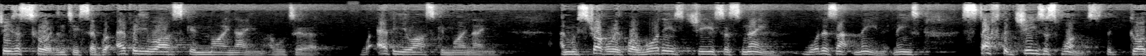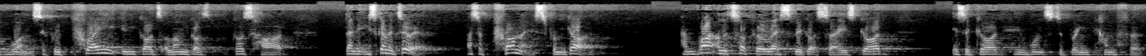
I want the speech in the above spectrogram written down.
Jesus taught, didn't he? He said, Whatever you ask in my name, I will do it. Whatever you ask in my name. And we struggle with, well, what is Jesus' name? What does that mean? It means stuff that Jesus wants, that God wants. If we pray in God's, along God's, God's heart, then he's going to do it. That's a promise from God. And right on the top of the list, we've got to say is God is a God who wants to bring comfort.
